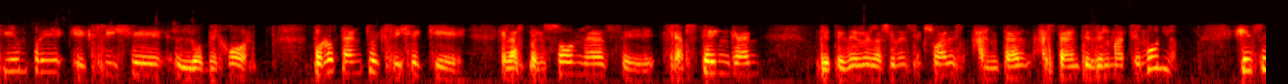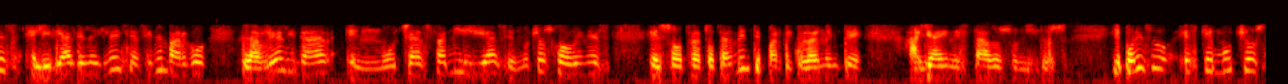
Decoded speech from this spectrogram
siempre exige lo mejor. Por lo tanto, exige que, las personas eh, se abstengan de tener relaciones sexuales hasta antes del matrimonio. Ese es el ideal de la iglesia. Sin embargo, la realidad en muchas familias, en muchos jóvenes, es otra totalmente, particularmente allá en Estados Unidos. Y por eso es que muchos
